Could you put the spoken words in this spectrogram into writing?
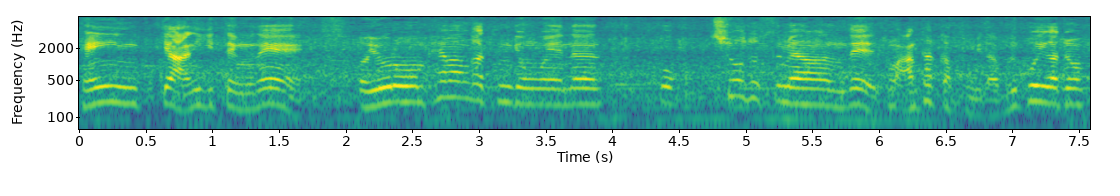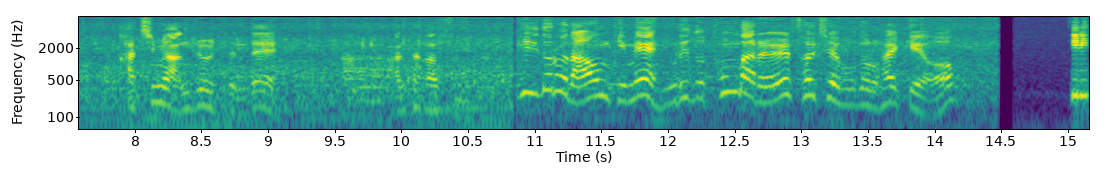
개인 게 아니기 때문에 이런 폐망 같은 경우에는 꼭 치워줬으면 하는데 좀 안타깝습니다. 물고기가 좀 갇히면 안 좋을 텐데 아, 안타깝습니다. 필드로 나온 김에 우리도 통발을 설치해 보도록 할게요. 띠리.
